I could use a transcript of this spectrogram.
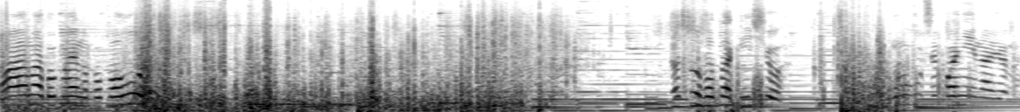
А она тут, наверное, поположена. Да тоже так ничего. Ну, лучше по ней, наверное.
